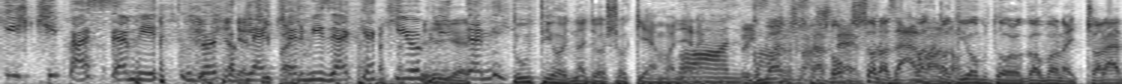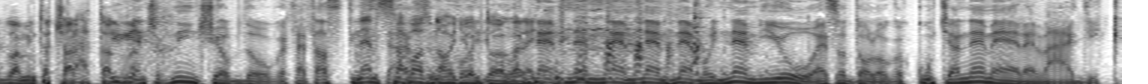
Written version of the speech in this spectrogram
Kis csipás szemét tudod a Igen, csipás- gletszervizekkel kiöblíteni. Tuti, hogy nagyon sok ilyen van Van, gyerek. van. Persze, sokszor az állatnak van. jobb dolga van egy családban, mint a családtagnak. Igen, csak nincs jobb dolga. Tehát azt Nem szabadna, hogy jobb dolga legyen. Nem, nem, nem, nem, nem, hogy nem jó ez a dolog. A kutya nem erre vágyik.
